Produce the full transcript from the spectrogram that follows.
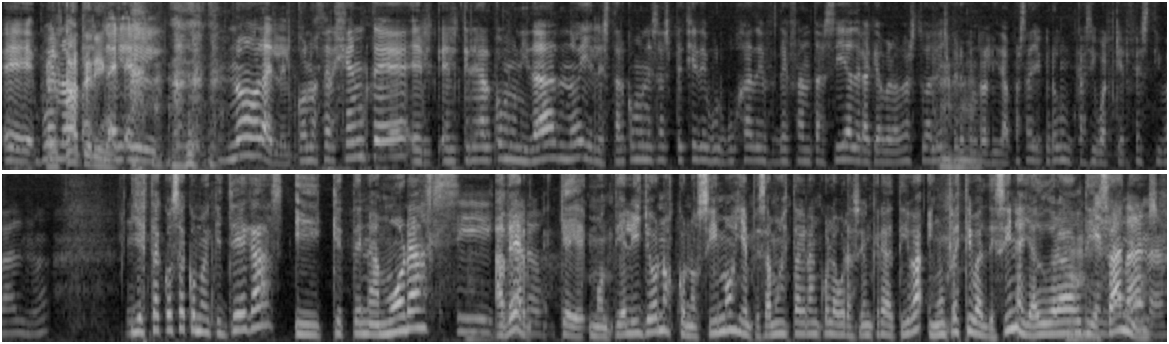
Eh, bueno, catering. el- el- no, la- el, el conocer gente, el, el crear comunidad, ¿no? Y el estar como en esa especie de burbuja de, de fantasía de la que hablabas tú, Alex, pero que en realidad pasa, yo creo, en casi cualquier festival, ¿no? Y esta cosa como de que llegas y que te enamoras Sí, A claro. ver, que Montiel y yo nos conocimos y empezamos esta gran colaboración creativa en un festival de cine, ya ha durado Mm. 10 En La años, Habana,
